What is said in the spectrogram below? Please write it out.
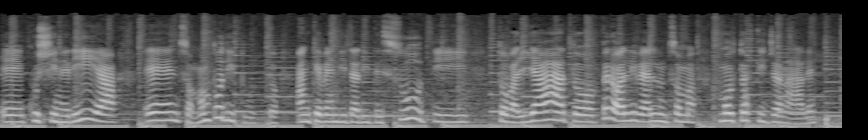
eh, cuscineria, eh, insomma un po' di tutto, anche vendita di tessuti, tovagliato, però a livello insomma molto artigianale.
